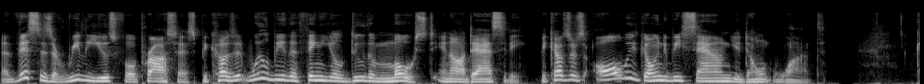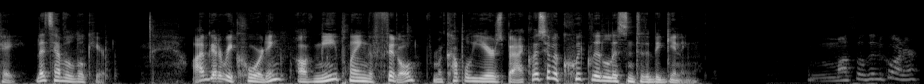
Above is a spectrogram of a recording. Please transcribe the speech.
Now this is a really useful process because it will be the thing you'll do the most in Audacity because there's always going to be sound you don't want. Okay, let's have a look here. I've got a recording of me playing the fiddle from a couple years back. Let's have a quick little listen to the beginning. Mussels in the corner.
